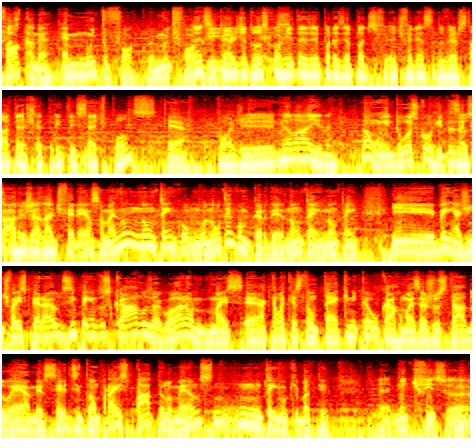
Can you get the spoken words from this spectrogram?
foco afastado. né? É muito foco é muito foco. É, se e, perde duas é corridas aí por exemplo a, diferença do Verstappen acho que é 37 pontos. É. Pode melar aí né? Não em duas corridas é duas é claro corridas, que já dá né? diferença mas não, não tem como não tem como perder não tem não tem. E bem a gente vai esperar o desempenho dos carros agora mas é aquela questão técnica o carro mais ajustado é a Mercedes então para Spa pelo menos não, não tem o que bater é muito difícil. É,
